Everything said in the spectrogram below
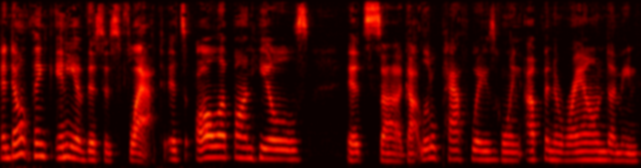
And don't think any of this is flat. It's all up on hills. It's uh, got little pathways going up and around. I mean,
